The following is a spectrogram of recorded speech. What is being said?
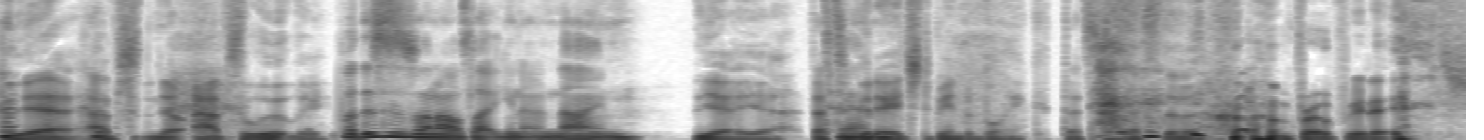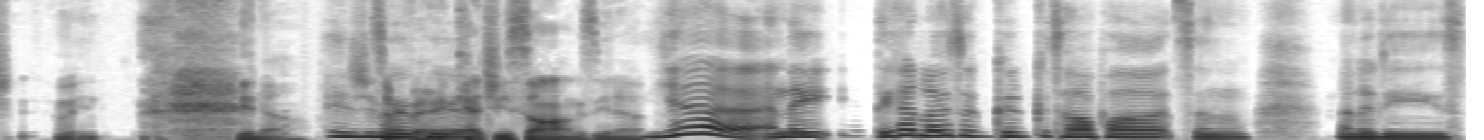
yeah, absolutely. No, absolutely. But this is when I was like you know nine. Yeah, yeah. That's a good age to be into Blink. That's that's the appropriate age. I mean, you know, some very catchy songs. You know, Yeah, and they they had loads of good guitar parts and melodies.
